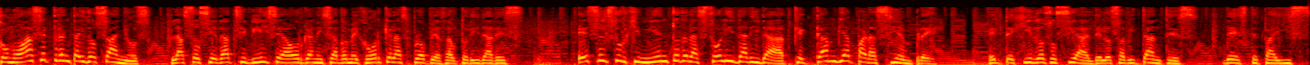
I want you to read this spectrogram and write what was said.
Como hace 32 años, la sociedad civil se ha organizado mejor que las propias autoridades. Es el surgimiento de la solidaridad que cambia para siempre el tejido social de los habitantes de este país.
